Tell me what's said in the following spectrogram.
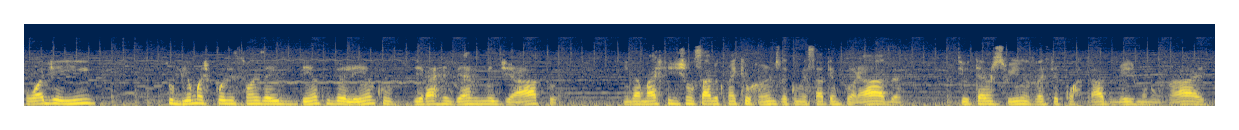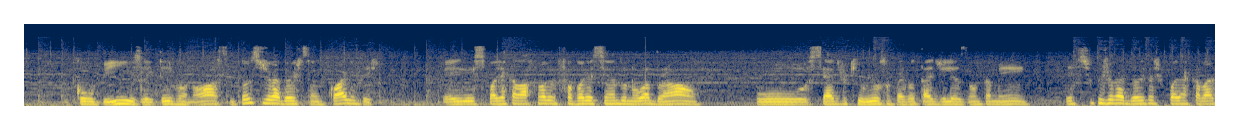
pode aí subir umas posições aí dentro do elenco, virar reserva imediato. Ainda mais que a gente não sabe como é que o Randy vai começar a temporada, se o Terence Williams vai ser cortado mesmo ou não vai, o Cole Beasley, Tavon Austin, todos esses jogadores que são incógnitas, eles podem acabar favorecendo o Noah Brown, o Cedric Wilson que vai voltar de lesão também. Esses tipos de jogadores acho que podem acabar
